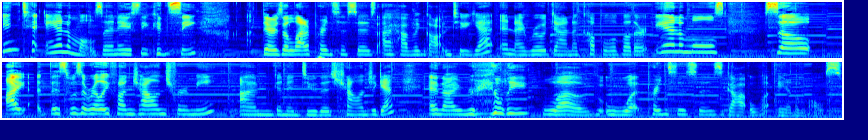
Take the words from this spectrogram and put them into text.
into animals. And as you can see, there's a lot of princesses I haven't gotten to yet, and I wrote down a couple of other animals. So, I this was a really fun challenge for me. I'm gonna do this challenge again, and I really love what princesses got what animals.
